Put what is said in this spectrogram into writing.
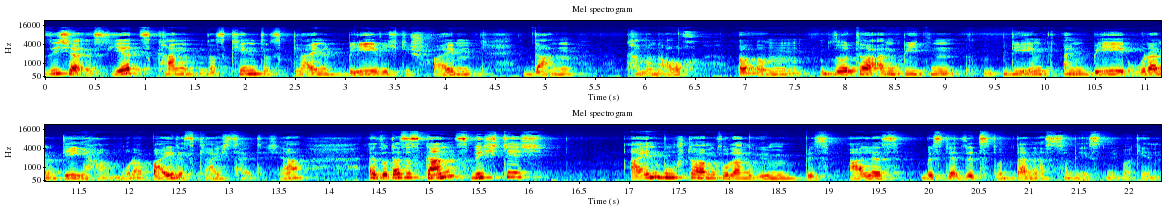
sicher ist, jetzt kann das Kind das kleine B richtig schreiben, dann kann man auch ähm, Wörter anbieten, die eben ein B oder ein D haben oder beides gleichzeitig. Ja? Also das ist ganz wichtig, einen Buchstaben so lange üben, bis alles, bis der sitzt und dann erst zum nächsten übergehen.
